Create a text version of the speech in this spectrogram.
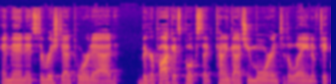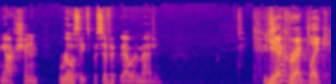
and then it's the Rich Dad Poor Dad, Bigger Pockets books that kind of got you more into the lane of taking action and real estate specifically. I would imagine. Did yeah, correct. Any- like.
